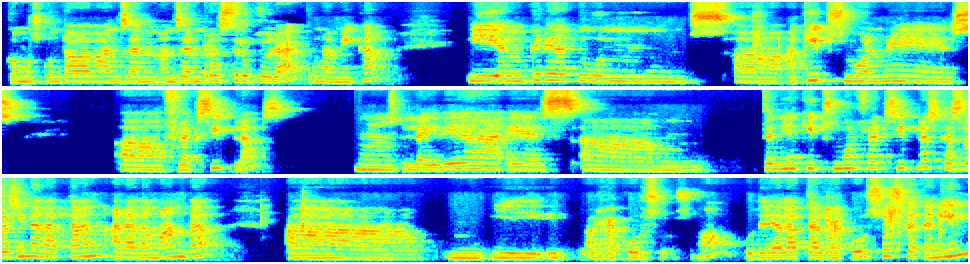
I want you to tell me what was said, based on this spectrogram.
com us contava abans, hem, ens hem reestructurat una mica i hem creat uns uh, equips molt més uh, flexibles. Mm, la idea és um, tenir equips molt flexibles que es vagin adaptant a la demanda uh, i, i els recursos, no? Poder adaptar els recursos que tenim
